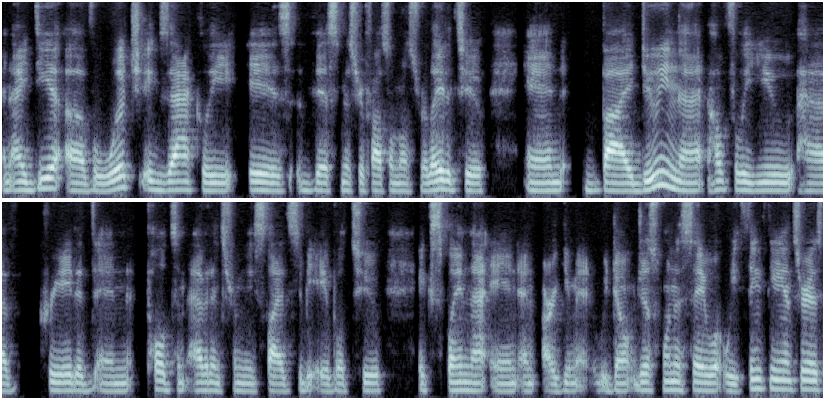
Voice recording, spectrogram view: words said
an idea of which exactly is this mystery fossil most related to. And by doing that, hopefully you have created and pulled some evidence from these slides to be able to explain that in an argument. We don't just want to say what we think the answer is,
